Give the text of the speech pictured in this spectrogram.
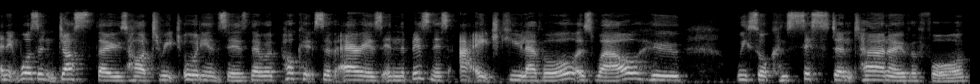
and it wasn't just those hard to reach audiences. There were pockets of areas in the business at hq level as well who we saw consistent turnover for.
